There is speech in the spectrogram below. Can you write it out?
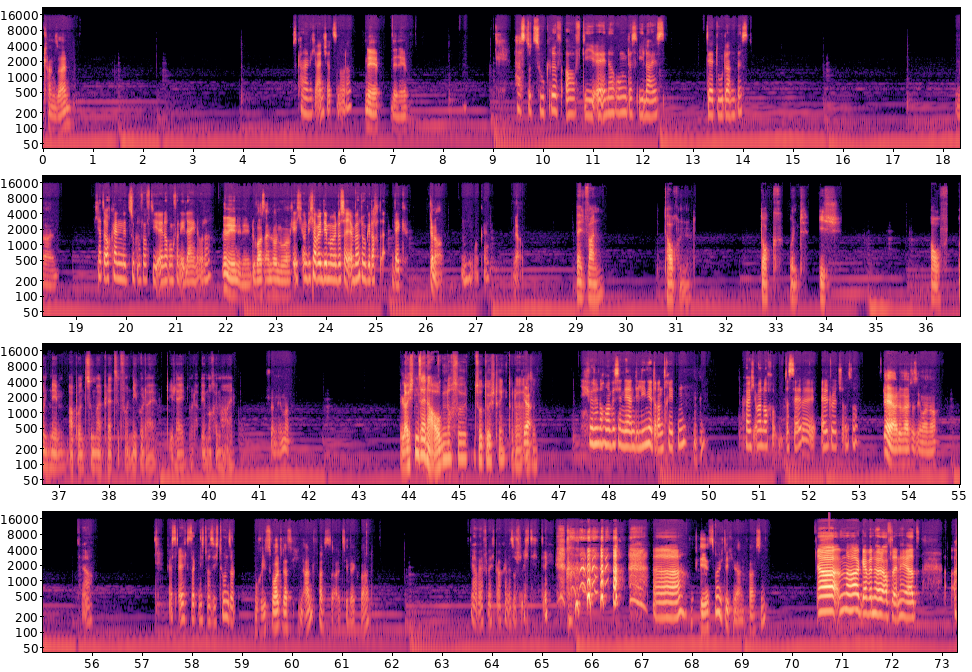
kann sein. Das kann er nicht einschätzen, oder? Nee, nee, nee. Hast du Zugriff auf die Erinnerung des Elis, der du dann bist? Nein. Ich hatte auch keinen Zugriff auf die Erinnerung von Elaine, oder? Nee, nee, nee, nee. Du warst einfach nur. Okay, ich, und ich habe in dem Moment wahrscheinlich einfach nur gedacht, weg. Genau. Mhm, okay. Seit wann tauchen Doc und ich auf und nehmen ab und zu mal Plätze von Nikolai und Elaine oder wem auch immer ein? Schon immer. Leuchten seine Augen noch so, so durchdringend? Oder Ja. also, Ich würde noch mal ein bisschen näher an die Linie dran treten. Mhm. Höre ich immer noch dasselbe, Eldritch und so? Ja, ja, du hörst es immer noch. Ja. Ich weiß ehrlich gesagt nicht, was ich tun soll. Maurice wollte, dass ich ihn anfasse, als ihr weg wart. Ja, wäre vielleicht gar keine so schlechte Idee. äh, Okay, jetzt möchte ich ihn anfassen. ja, na, Gavin, hör auf dein Herz.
